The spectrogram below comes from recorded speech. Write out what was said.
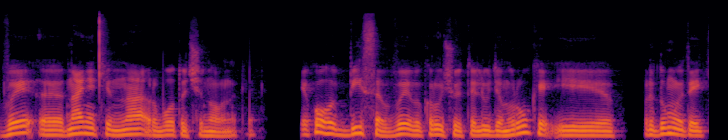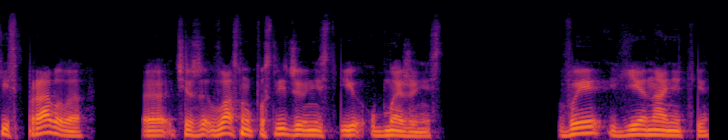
Ви е, наняті на роботу чиновники. Якого біса ви викручуєте людям руки і придумуєте якісь правила е, через власну посліджуваність і обмеженість? Ви є наняті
